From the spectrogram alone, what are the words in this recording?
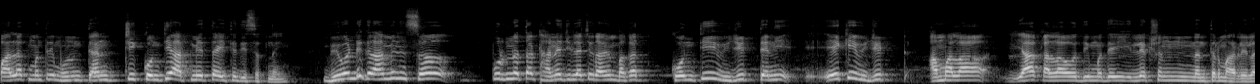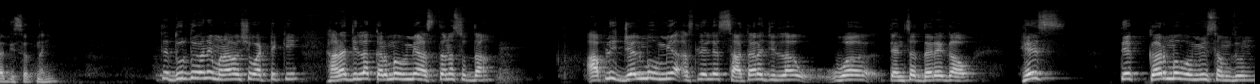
पालकमंत्री म्हणून त्यांची कोणती आत्मीयता इथे दिसत नाही. भिवंडी ग्रामीण सह पूर्णतः ठाणे जिल्ह्याच्या ग्रामीण भागात कोणतीही व्हिजिट त्यांनी एकही व्हिजिट आम्हाला या कालावधीमध्ये इलेक्शन नंतर मारलेला दिसत नाही. ते दुर्दैवाने म्हणावं असे वाटते की ठाणा जिल्हा कर्मभूमी असताना सुद्धा आपली जन्मभूमी असलेले सातारा जिल्हा व त्यांचं दरेगाव हेच ते कर्मभूमी समजून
